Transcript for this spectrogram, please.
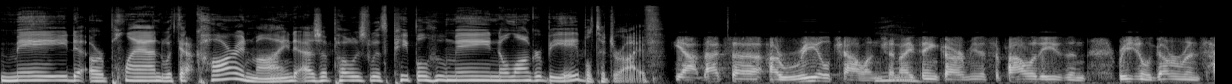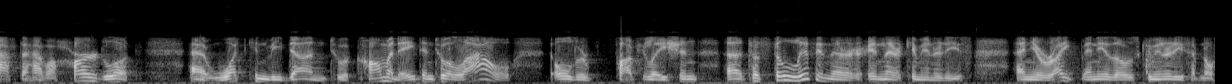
made or planned with Yeah. a car in mind as opposed with people who may no longer be able to drive? Yeah, that's a, a real challenge, and I think our municipalities and regional governments have to have a hard look at what can be done to accommodate and to allow older population uh, to still live in their in their communities. And you're right, many of those communities have no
